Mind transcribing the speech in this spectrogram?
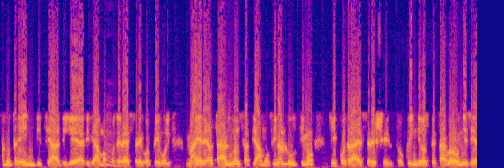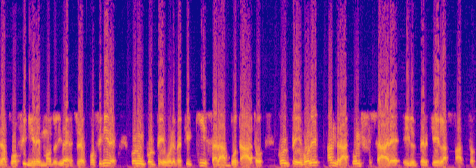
siamo tre indiziati che arriviamo a mm. poter essere colpevoli, ma in realtà non sappiamo fino all'ultimo chi potrà essere scelto. Quindi lo spettacolo ogni sera può finire in modo diverso, cioè può finire con un colpevole, perché chi sarà votato colpevole andrà a confessare il perché l'ha fatto.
